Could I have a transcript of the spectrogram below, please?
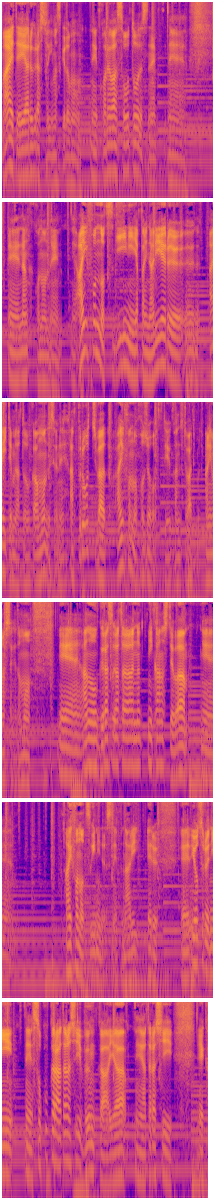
まああえて AR グラスと言いますけども、ね、これは相当ですね、えーえー、なんかこのね、iPhone の次にやっぱりなり得るアイテムだと僕は思うんですよね。Apple Watch は iPhone の補助っていう感じではありましたけども、えー、あのグラス型に関しては、えー、iPhone の次にですね、なり得る。えー、要するに、えー、そこから新しい文化や、えー、新しい、え考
